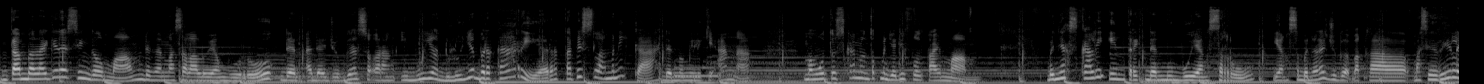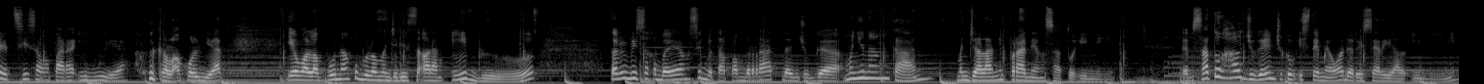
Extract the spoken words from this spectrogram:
Ditambah lagi ada single mom dengan masa lalu yang buruk dan ada juga seorang ibu yang dulunya berkarir tapi setelah menikah dan memiliki anak memutuskan untuk menjadi full time mom banyak sekali intrik dan bumbu yang seru yang sebenarnya juga bakal masih relate sih sama para ibu ya. Kalau aku lihat ya walaupun aku belum menjadi seorang ibu tapi bisa kebayang sih betapa berat dan juga menyenangkan menjalani peran yang satu ini. Dan satu hal juga yang cukup istimewa dari serial ini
